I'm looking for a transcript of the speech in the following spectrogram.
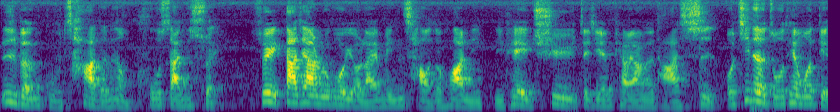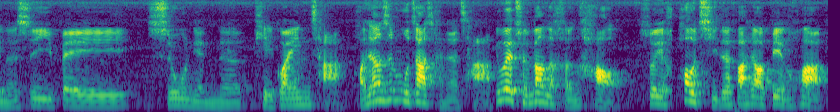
日本古刹的那种枯山水。所以大家如果有来明朝的话，你你可以去这间漂亮的茶室。我记得昨天我点的是一杯十五年的铁观音茶，好像是木栅产的茶，因为存放得很好，所以后期的发酵变化。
